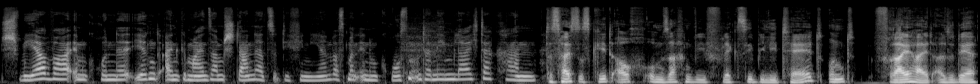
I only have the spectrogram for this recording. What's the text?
schwer war, im Grunde irgendeinen gemeinsamen Standard zu definieren, was man in einem großen Unternehmen leichter kann. Das heißt, es geht auch um Sachen wie Flexibilität und Freiheit. Also der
